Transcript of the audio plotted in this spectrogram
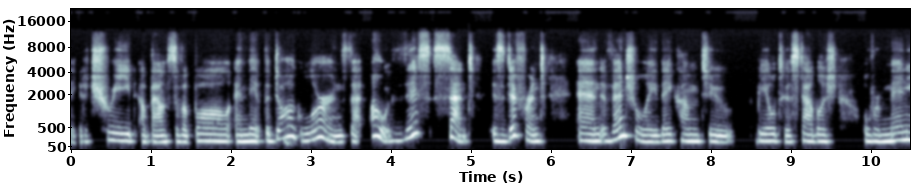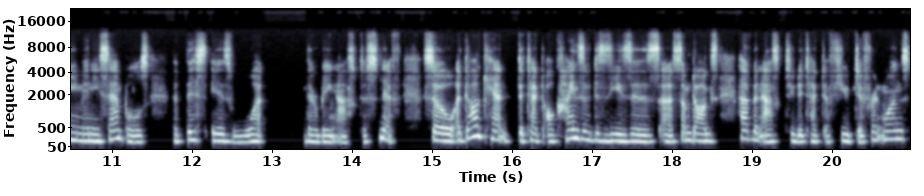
They get a treat, a bounce of a ball, and they, the dog learns that, oh, this scent is different. And eventually they come to be able to establish over many, many samples that this is what they're being asked to sniff. So a dog can't detect all kinds of diseases. Uh, some dogs have been asked to detect a few different ones,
